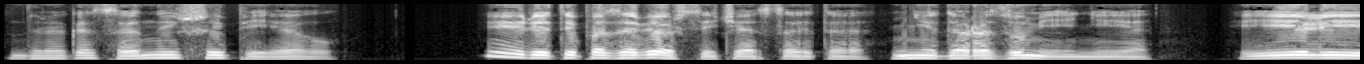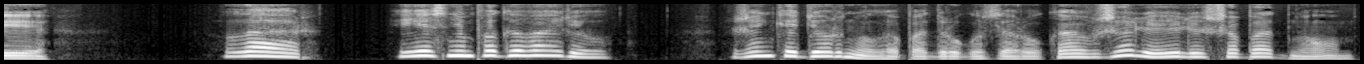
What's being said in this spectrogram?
Драгоценный шипел. Или ты позовешь сейчас это недоразумение, или... Лар, я с ним поговорю. Женька дернула подругу за рукав, жалея лишь об одном,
